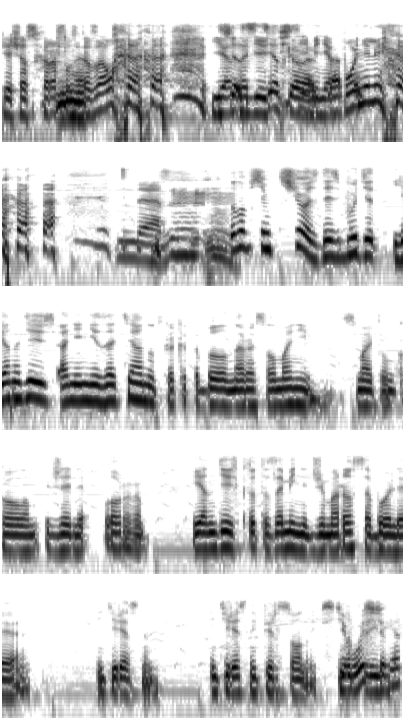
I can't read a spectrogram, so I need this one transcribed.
Я сейчас хорошо Да. сказал. Я Щас надеюсь, все все меня карты. поняли. Да. Ну, в общем, чё, здесь будет... Я надеюсь, они не затянут, как это было на WrestleMania с Майклом Коулом и Джелли Флорером. Я надеюсь, кто-то заменит Джима Росса более интересным, интересной персоной. Стив Например-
